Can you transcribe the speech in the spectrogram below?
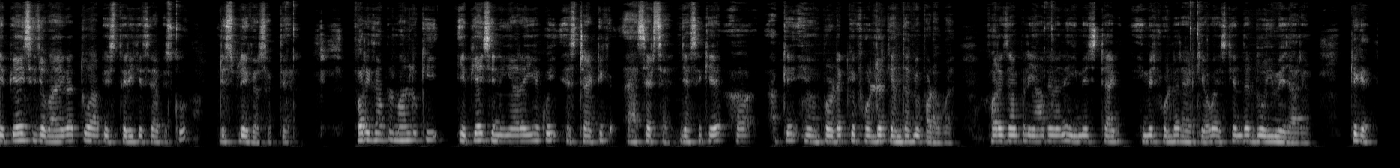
एपीआई से जब आएगा तो आप इस तरीके से आप इसको डिस्प्ले कर सकते हैं। फॉर एग्जांपल मान लो कि एपीआई से नहीं आ रही है, कोई स्टैटिक एसेट्स है, जैसे कि आपके प्रोडक्ट के फोल्डर के अंदर में पड़ा हुआ है। फॉर एग्ज़ाम्पल यहाँ पे मैंने image tag image folder add किया हुआ है। इसके अंदर दो इमेज आ रहे हैं, ठीक है?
